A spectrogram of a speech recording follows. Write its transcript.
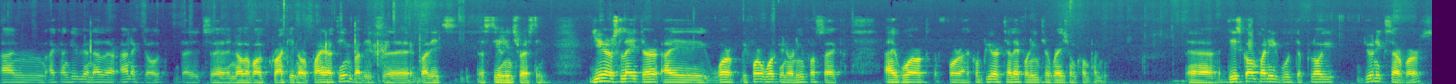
and I can give you another anecdote that it's uh, not about cracking or pirating, but it's uh, but it's uh, still interesting. Years later, I worked before working on InfoSec. I worked for a computer telephone integration company. Uh, this company would deploy Unix servers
